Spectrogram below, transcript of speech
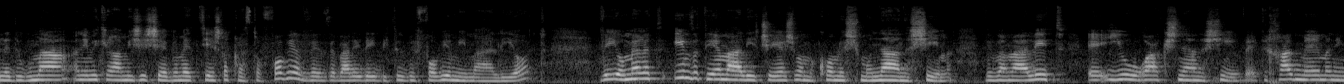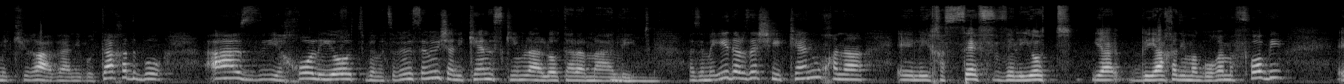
לדוגמה, אני מכירה מישהי שבאמת יש לה קלסטרופוביה, וזה בא לידי ביטוי בפוביה ממעליות. והיא אומרת, אם זאת תהיה מעלית שיש בה מקום לשמונה אנשים, ובמעלית יהיו רק שני אנשים, ואת אחד מהם אני מכירה ואני בוטחת בו, אז יכול להיות במצבים מסוימים שאני כן אסכים לעלות על המעלית. אז זה מעיד על זה שהיא כן מוכנה אה, להיחשף ולהיות י- ביחד עם הגורם הפובי. אה,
